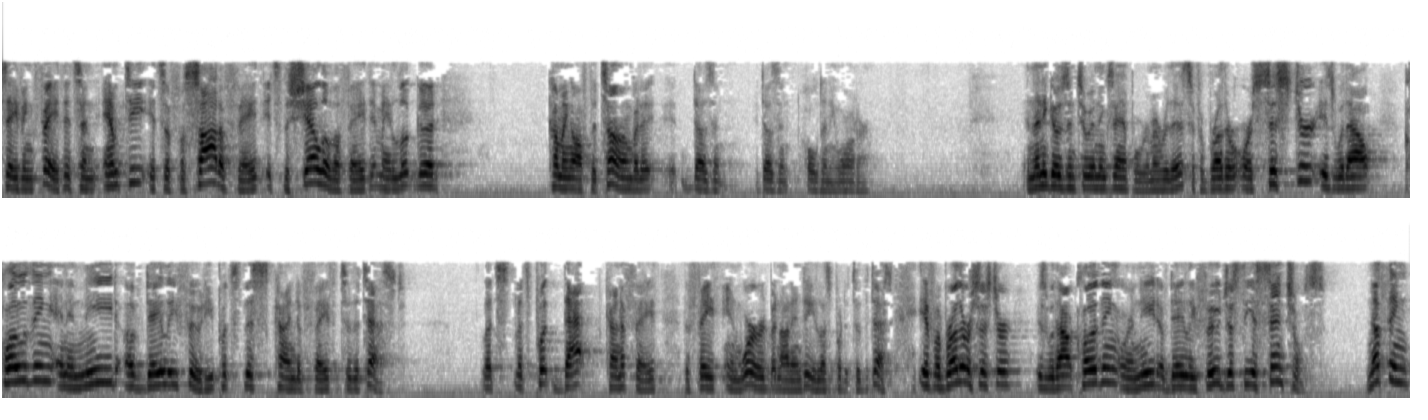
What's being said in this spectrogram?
saving faith. It's an empty, it's a facade of faith. It's the shell of a faith. It may look good coming off the tongue, but it, it doesn't it doesn't hold any water. And then he goes into an example. Remember this? If a brother or sister is without clothing and in need of daily food, he puts this kind of faith to the test. Let's, let's put that kind of faith, the faith in word but not in deed, let's put it to the test. If a brother or sister is without clothing or in need of daily food, just the essentials. Nothing,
